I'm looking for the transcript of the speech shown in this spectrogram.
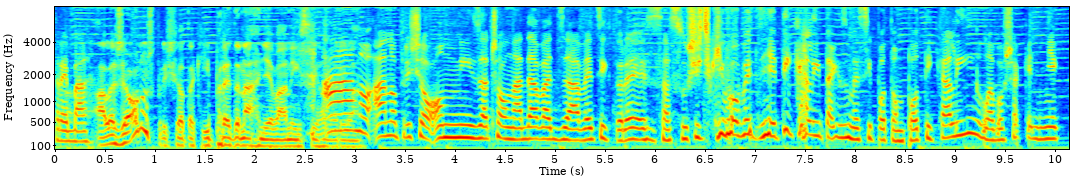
treba... ale že on už prišiel taký prednahnevaný, si hovorila. Áno, áno, prišiel, on mi začal nadávať za veci, ktoré sa sušičky vôbec netýkali, tak sme si potom potýkali, lebo však keď niek-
